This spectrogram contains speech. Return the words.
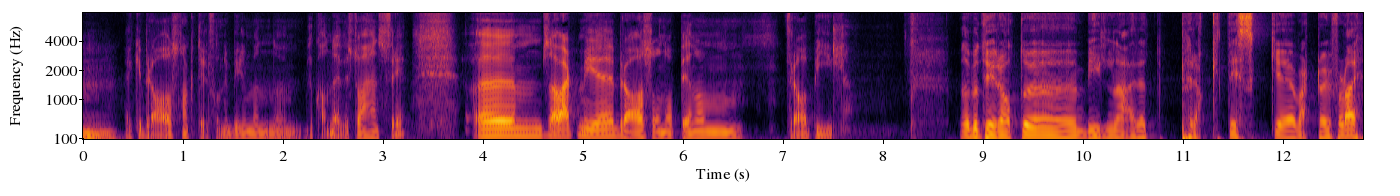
Mm. Det er ikke bra å snakke telefon i bilen, men um, du kan det hvis du har handsfree. Um, så det har vært mye bra sånn opp igjennom fra bil. Det betyr at øh, bilen er et praktisk øh, verktøy for deg.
